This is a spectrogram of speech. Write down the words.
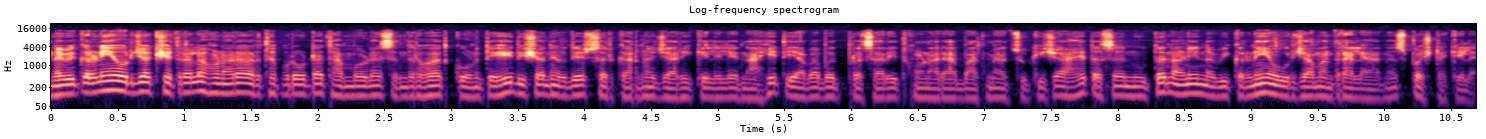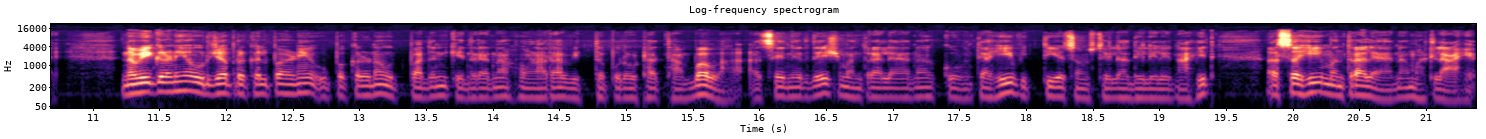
नवीकरणीय ऊर्जा क्षेत्राला होणारा अर्थपुरवठा थांबवण्यासंदर्भात कोणतेही दिशानिर्देश सरकारनं जारी केलेले नाहीत याबाबत प्रसारित होणाऱ्या बातम्या चुकीच्या आहेत असं नूतन आणि नवीकरणीय ऊर्जा मंत्रालयानं स्पष्ट केलं आहे नवीकरणीय ऊर्जा प्रकल्प आणि उपकरणं उत्पादन केंद्रांना होणारा वित्तपुरवठा थांबवावा असे निर्देश मंत्रालयानं कोणत्याही वित्तीय संस्थेला दिलेले नाहीत असंही मंत्रालयानं म्हटलं आहे.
